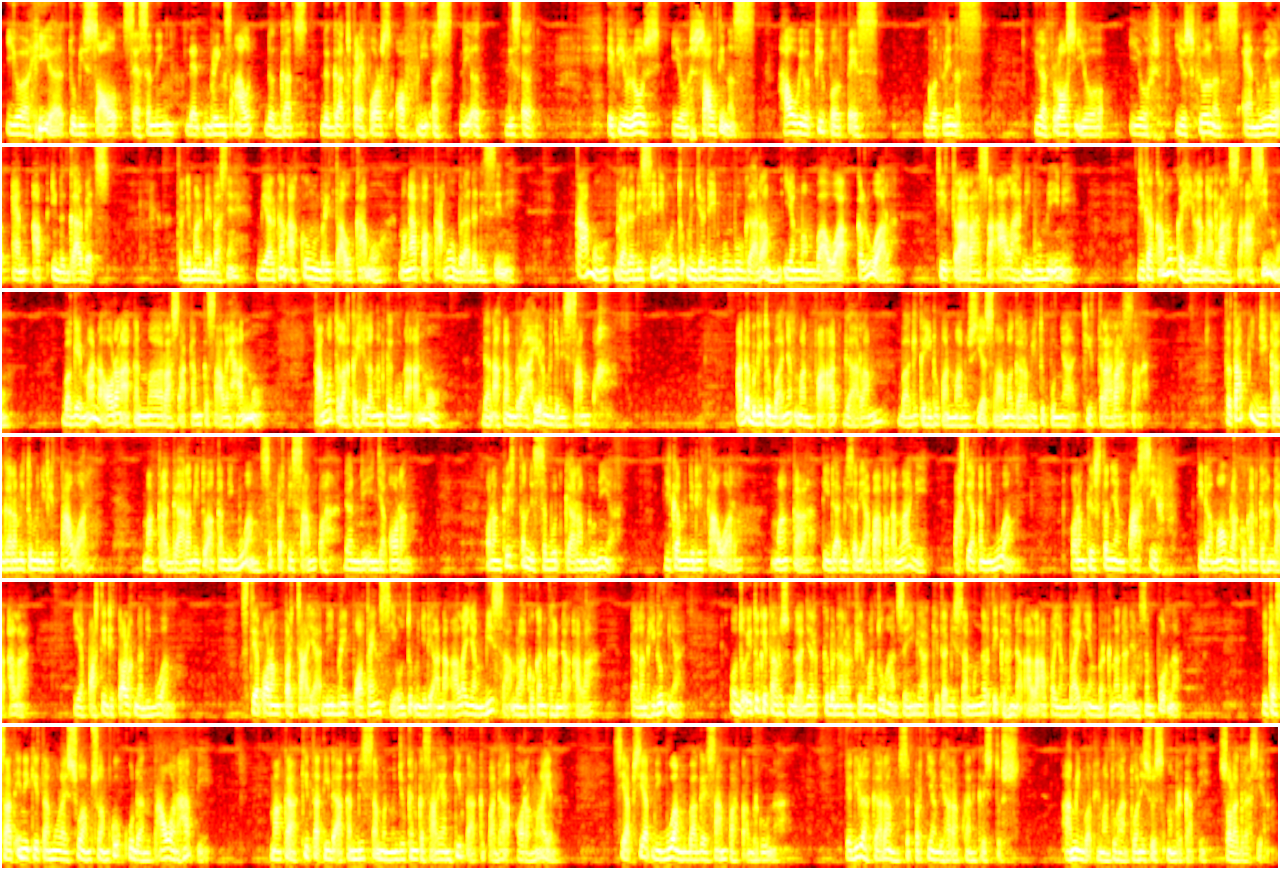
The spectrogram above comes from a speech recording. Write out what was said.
you are here to be salt seasoning that brings out the God's the God flavors of the earth, the earth, this earth. If you lose your saltiness, how will people taste godliness? You have lost your your usefulness and will end up in the garbage. Terjemahan bebasnya, biarkan aku memberitahu kamu mengapa kamu berada di sini kamu berada di sini untuk menjadi bumbu garam yang membawa keluar citra rasa Allah di bumi ini. Jika kamu kehilangan rasa asinmu, bagaimana orang akan merasakan kesalehanmu? Kamu telah kehilangan kegunaanmu dan akan berakhir menjadi sampah. Ada begitu banyak manfaat garam bagi kehidupan manusia selama garam itu punya citra rasa tetapi jika garam itu menjadi tawar, maka garam itu akan dibuang seperti sampah dan diinjak orang. Orang Kristen disebut garam dunia. Jika menjadi tawar, maka tidak bisa diapa-apakan lagi, pasti akan dibuang. Orang Kristen yang pasif, tidak mau melakukan kehendak Allah, ia pasti ditolak dan dibuang. Setiap orang percaya diberi potensi untuk menjadi anak Allah yang bisa melakukan kehendak Allah dalam hidupnya. Untuk itu kita harus belajar kebenaran firman Tuhan sehingga kita bisa mengerti kehendak Allah apa yang baik, yang berkenan dan yang sempurna. Jika saat ini kita mulai suam-suam kuku dan tawar hati, maka kita tidak akan bisa menunjukkan kesalahan kita kepada orang lain. Siap-siap dibuang bagai sampah tak berguna. Jadilah garam seperti yang diharapkan Kristus. Amin buat firman Tuhan. Tuhan Yesus memberkati. Sola Gracia.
